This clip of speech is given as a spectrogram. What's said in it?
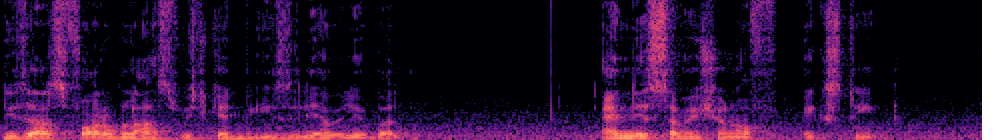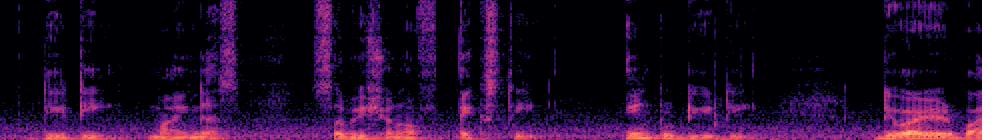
These are formulas which can be easily available. n is summation of xt dt minus summation of xt into dt divided by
